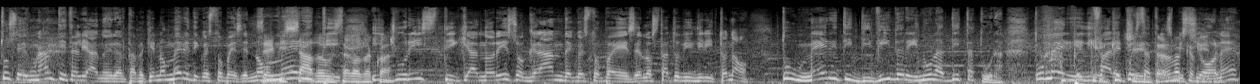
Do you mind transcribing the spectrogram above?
Tu sei un anti-italiano in realtà perché non meriti questo paese. Non Sei meriti i giuristi che hanno reso grande questo paese, lo Stato di diritto. No, tu meriti di vivere in una dittatura. Tu meriti di Perché? fare Che questa trasmissione.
